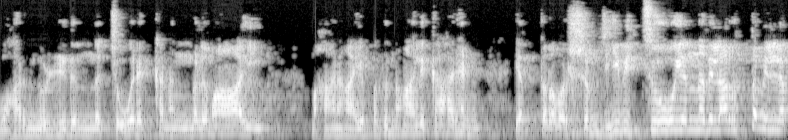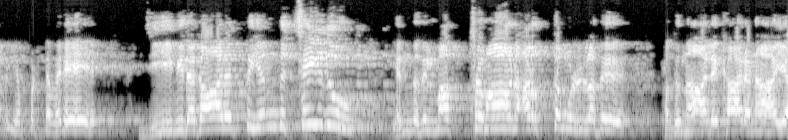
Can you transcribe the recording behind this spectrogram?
വാർന്നൊഴുകുന്ന ചോരക്കണങ്ങളുമായി മഹാനായ പതിനാലുകാരൻ എത്ര വർഷം ജീവിച്ചു എന്നതിൽ അർത്ഥമില്ല പ്രിയപ്പെട്ടവരെ. ജീവിതകാലത്ത് എന്ത് ചെയ്തു എന്നതിൽ മാത്രമാണ് അർത്ഥമുള്ളത്. പതിനാലുകാരനായ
